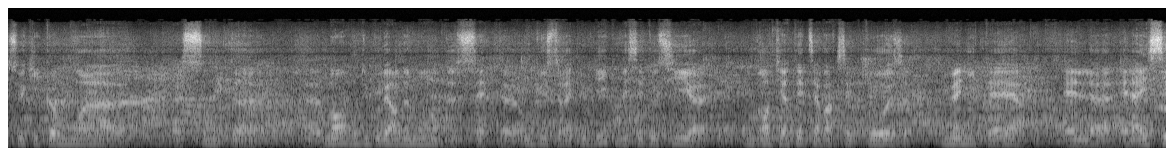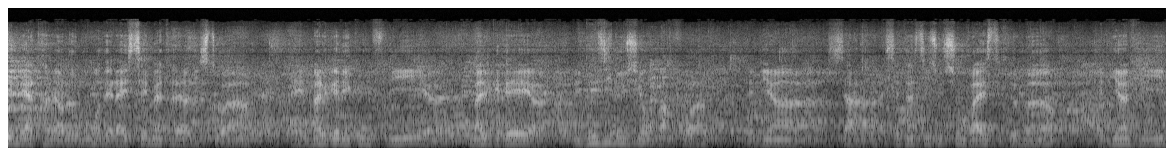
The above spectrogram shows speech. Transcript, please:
ceux qui, comme moi, euh, sont membres du gouvernement de cette auguste république, mais c'est aussi une grande fierté de savoir que cette cause humanitaire, elle, elle, a essaimé à travers le monde, elle a essaimé à travers l'histoire, et malgré les conflits, malgré les désillusions parfois, eh bien, cette institution reste, demeure est bien vive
